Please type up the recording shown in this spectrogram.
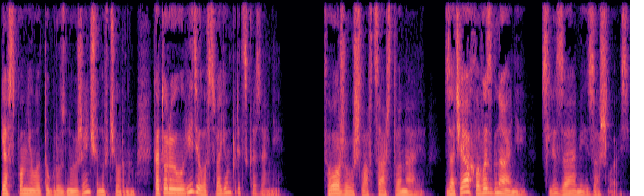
Я вспомнила ту грузную женщину в черном, которую увидела в своем предсказании. Тоже ушла в царство Нави. Зачахла в изгнании. Слезами изошлась.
